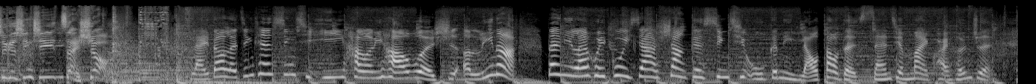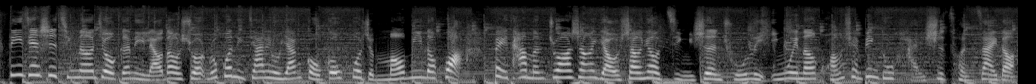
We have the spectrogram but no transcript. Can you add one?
这个星期在笑。来到了今天星期一，Hello，你好，我是 Alina，带你来回顾一下上个星期五跟你聊到的三件卖快很准。第一件事情呢，就跟你聊到说，如果你家里有养狗狗或者猫咪的话，被它们抓伤、咬伤要谨慎处理，因为呢，狂犬病毒还是存在的。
